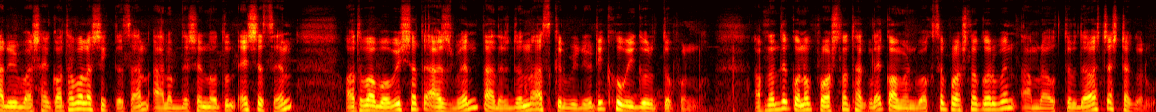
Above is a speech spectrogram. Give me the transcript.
আরবি ভাষায় কথা বলা শিখতে চান, আরব দেশে নতুন এসেছেন অথবা ভবিষ্যতে আসবেন, তাদের জন্য আজকের ভিডিওটি খুবই গুরুত্বপূর্ণ। আপনাদের কোনো প্রশ্ন থাকলে কমেন্ট বক্সে প্রশ্ন করবেন, আমরা উত্তর দেওয়ার চেষ্টা করব।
